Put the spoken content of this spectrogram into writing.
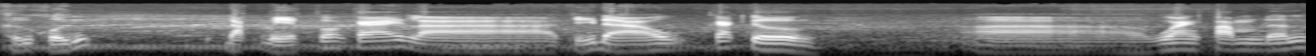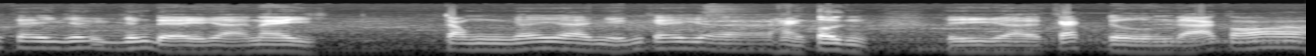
khử khuẩn, đặc biệt có cái là chỉ đạo các trường à, quan tâm đến cái vấn đề này trong cái ờ, những cái ờ, hàng tuần thì ờ, các trường đã có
